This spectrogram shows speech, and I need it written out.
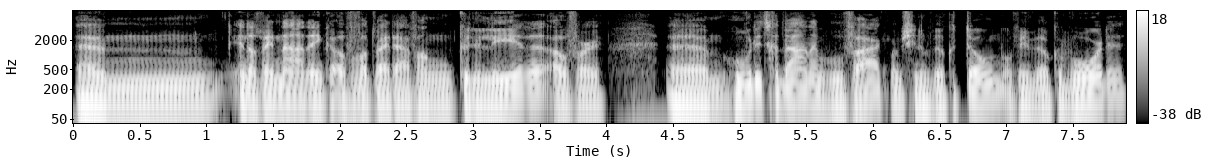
Um, en dat wij nadenken over wat wij daarvan kunnen leren. Over hoe we dit gedaan hebben, hoe vaak, maar misschien welke toon of in welke woorden.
